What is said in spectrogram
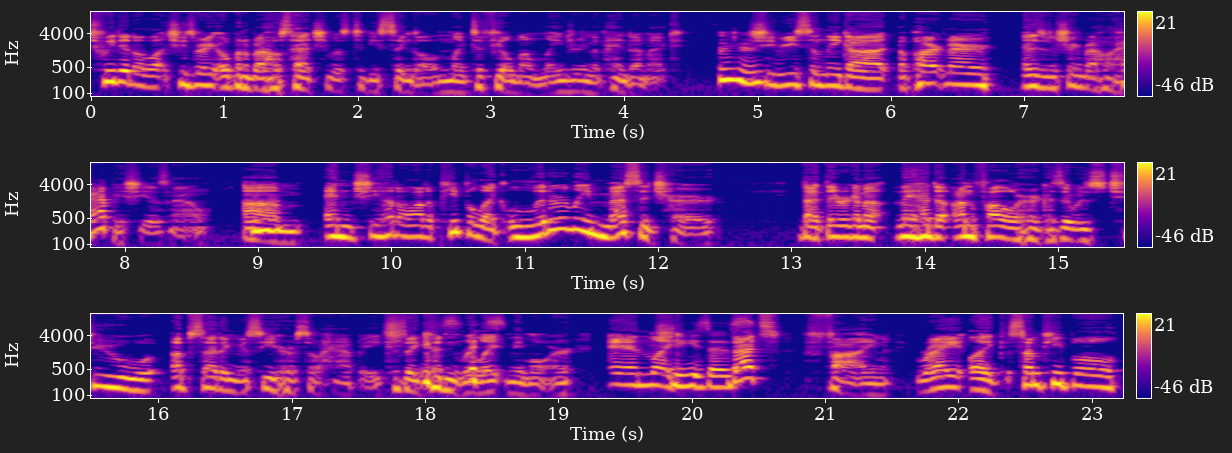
tweeted a lot she was very open about how sad she was to be single and like to feel lonely during the pandemic. Mhm. She recently got a partner and has been sharing about how happy she is now. Um and she had a lot of people like literally message her that they were gonna they had to unfollow her because it was too upsetting to see her so happy because they couldn't relate anymore. And like Jesus. that's fine right? Like some people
